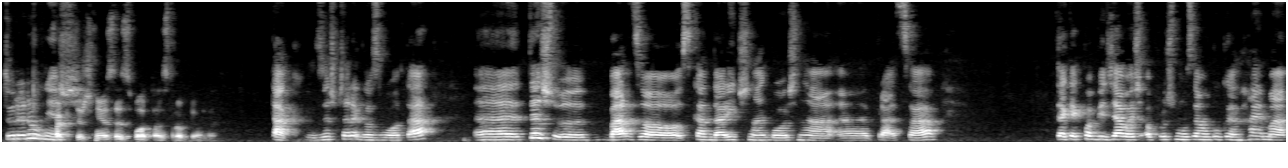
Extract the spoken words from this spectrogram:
który również, Faktycznie ze złota zrobiony. tak, ze szczerego złota, też e, bardzo skandaliczna, głośna e, praca. Tak jak powiedziałeś, oprócz Muzeum Guggenheima,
